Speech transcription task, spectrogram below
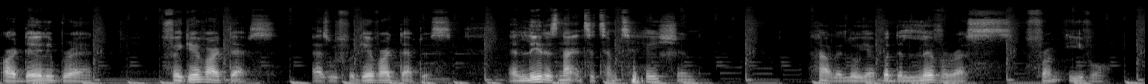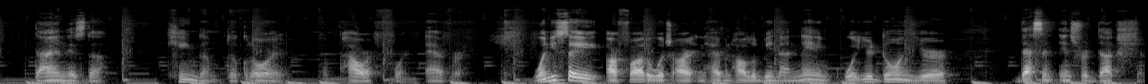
our daily bread. Forgive our debts as we forgive our debtors. And lead us not into temptation. Hallelujah. But deliver us from evil. Thine is the kingdom, the glory, the power forever. When you say, Our Father which art in heaven, hallowed be thy name, what you're doing, you're that's an introduction.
